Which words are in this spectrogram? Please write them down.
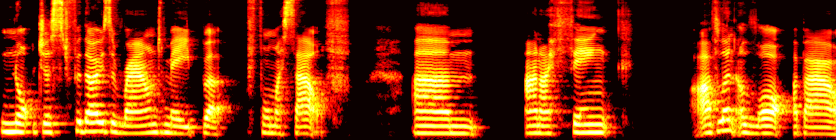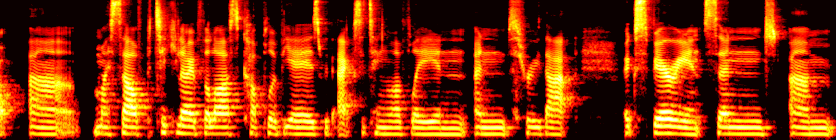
not just for those around me but for myself um and i think i've learned a lot about uh, myself particularly over the last couple of years with exiting LVLY and and through that experience and um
